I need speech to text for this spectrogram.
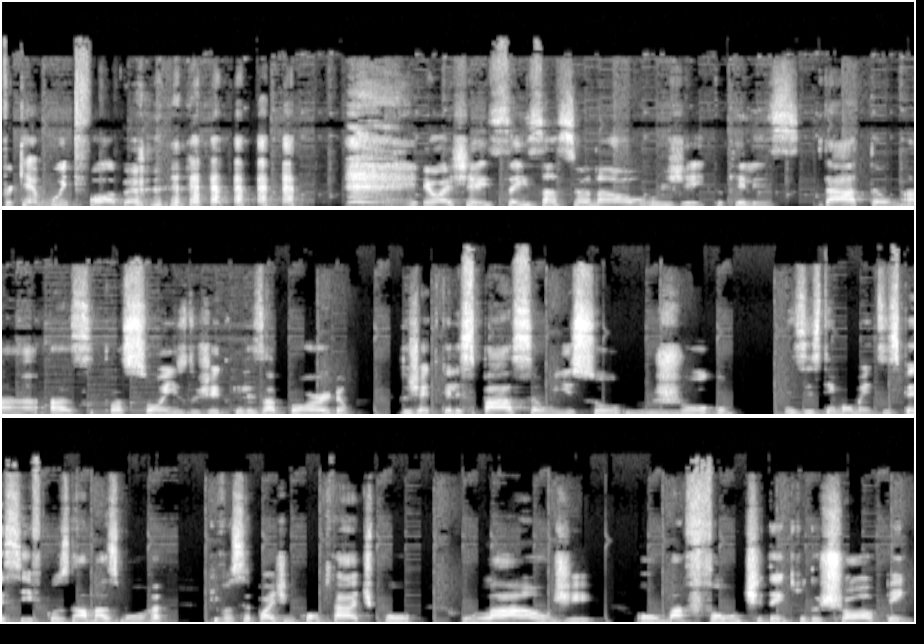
porque é muito foda. Eu achei sensacional o jeito que eles tratam a, as situações, do jeito que eles abordam, do jeito que eles passam isso no jogo. Existem momentos específicos na masmorra que você pode encontrar, tipo, um lounge ou uma fonte dentro do shopping.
